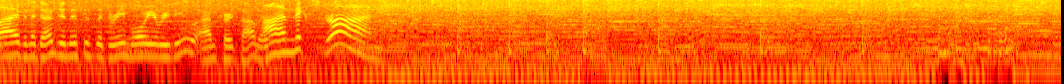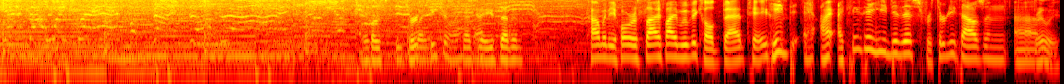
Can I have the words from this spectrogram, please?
live in the dungeon. This is the Dream Warrior Review. I'm Kurt Thomas. I'm Mick Strawn. First feature, First feature length, 1987 comedy horror sci-fi movie called Bad Taste. He, d- I, I think that he did this for thirty thousand. Um, really?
